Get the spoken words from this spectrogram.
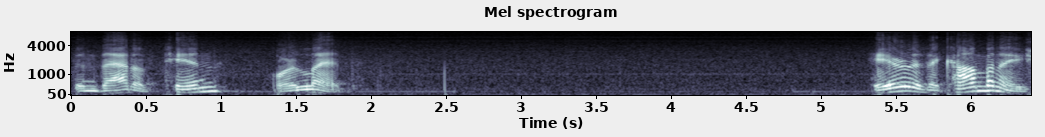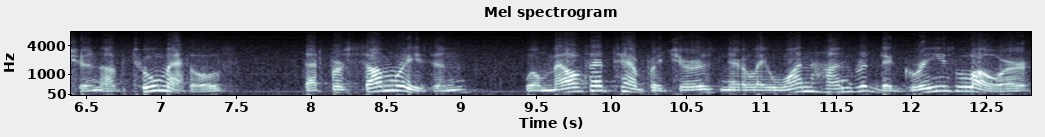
than that of tin or lead. Here is a combination of two metals that for some reason will melt at temperatures nearly 100 degrees lower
